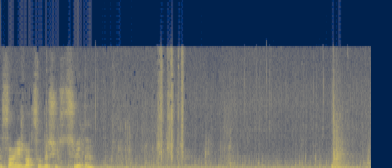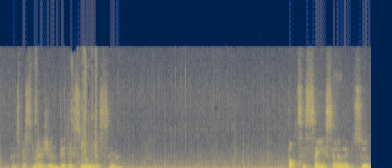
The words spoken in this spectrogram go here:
Ça rien, je leur tire dessus tout de suite, hein. C'est parce que t'imagines, péter ça, 1100. Porte, c'est 500 d'habitude.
